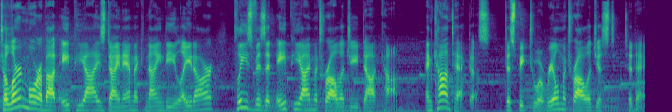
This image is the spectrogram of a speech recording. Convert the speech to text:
To learn more about API's Dynamic 9D LADAR, please visit apimetrology.com and contact us to speak to a real metrologist today.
